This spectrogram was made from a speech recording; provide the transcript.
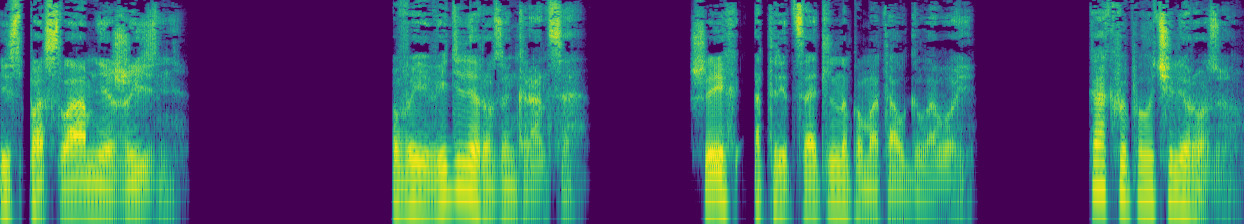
и спасла мне жизнь». «Вы видели Розенкранца?» Шейх отрицательно помотал головой. «Как вы получили розу?»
